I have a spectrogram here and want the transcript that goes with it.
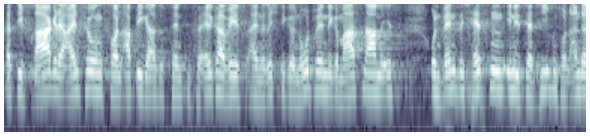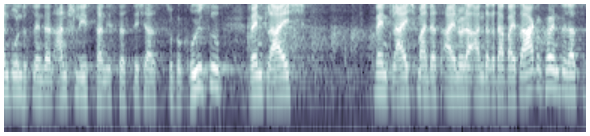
dass die Frage der Einführung von Abbiegeassistenten für Lkw eine richtige, notwendige Maßnahme ist. Und wenn sich Hessen Initiativen von anderen Bundesländern anschließt, dann ist das durchaus zu begrüßen, wenngleich man das eine oder andere dabei sagen könnte, dass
